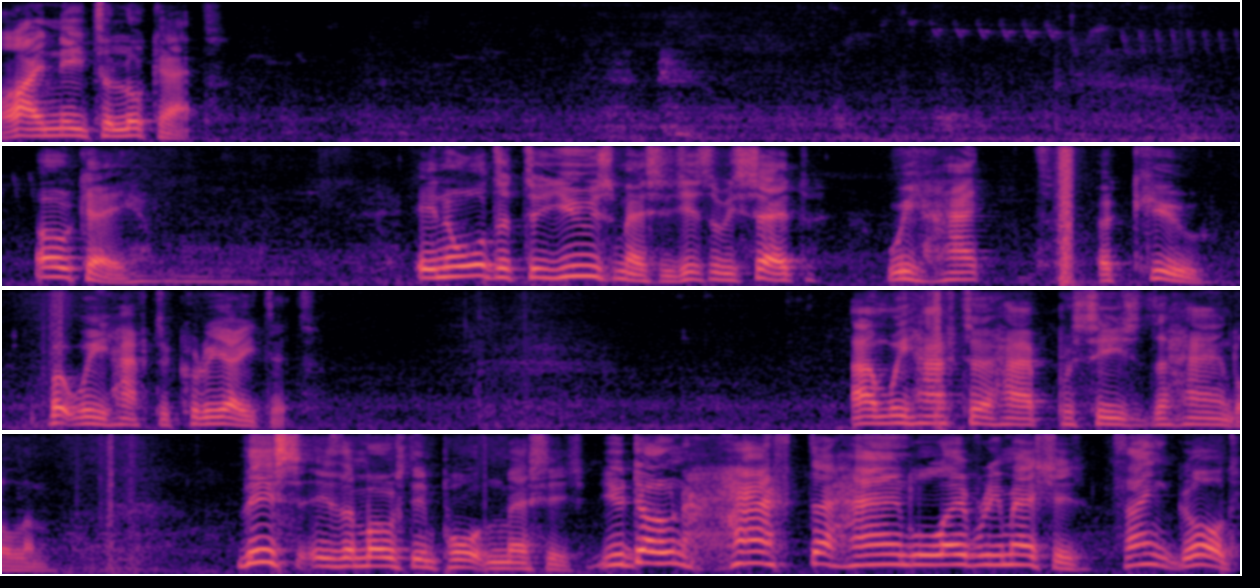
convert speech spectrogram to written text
I need to look at. Okay, in order to use messages, we said we had a queue, but we have to create it and we have to have procedures to handle them. This is the most important message. You don't have to handle every message. Thank God.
